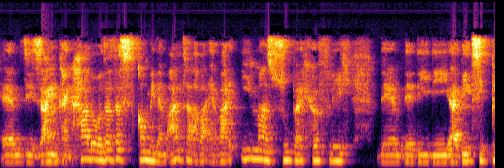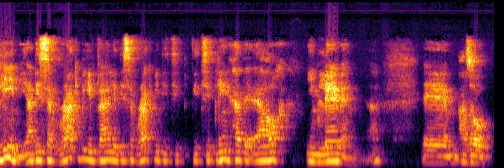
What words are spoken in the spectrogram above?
ähm, die sagen kein Hallo, das, das kommt mit dem Alter, aber er war immer super höflich, die, die, die, äh, Disziplin, ja, diese Rugby-Welle, diese Rugby-Disziplin hatte er auch im Leben. Ja. Ähm, also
